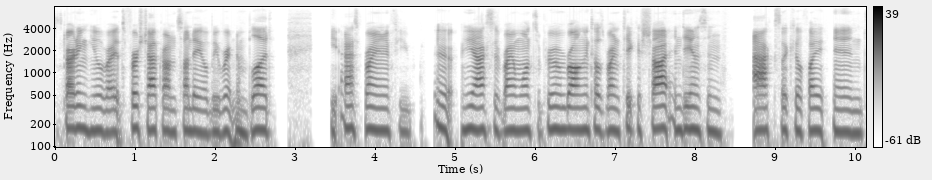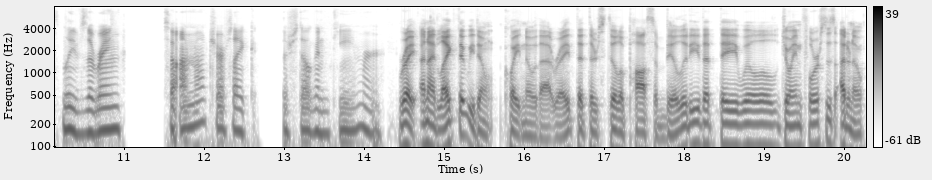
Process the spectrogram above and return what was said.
starting. He'll write the first chapter on Sunday. It'll be written in blood. He asks Bryan if he uh, he asks if Bryan wants to prove him wrong and tells Bryan to take a shot, and Danielson acts like he'll fight and leaves the ring. So I'm not sure if like they're still gonna team or Right. And I like that we don't quite know that, right? That there's still a possibility that they will join forces. I don't know.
